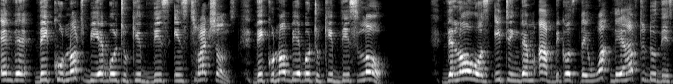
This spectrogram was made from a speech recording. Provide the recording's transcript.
and they, they could not be able to keep these instructions. They could not be able to keep this law. The law was eating them up because they want they have to do this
